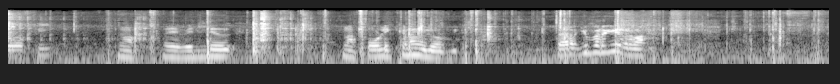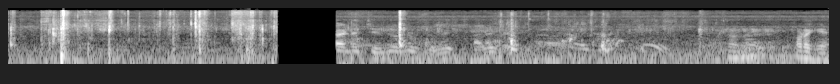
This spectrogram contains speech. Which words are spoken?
ലോപ്പി ആ വലിയ ആ പൊളിക്കണ വിലോപ്പി ഇറക്കി പിറക്കി ഇടറാ ഉടക്കിയ.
